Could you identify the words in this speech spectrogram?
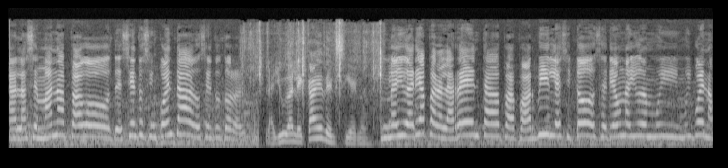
A la semana pago de 150 a 200 dólares. La ayuda le cae del cielo. Me ayudaría para la renta, para pagar biles y todo. Sería una ayuda muy, muy buena.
